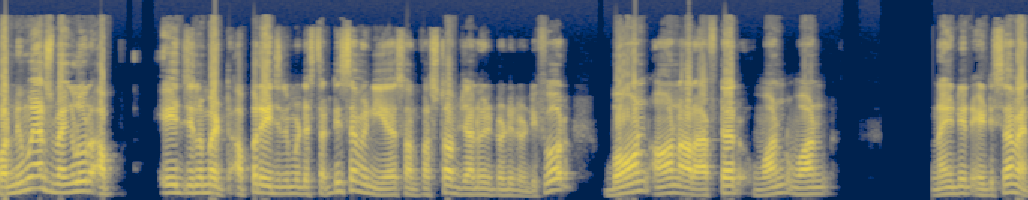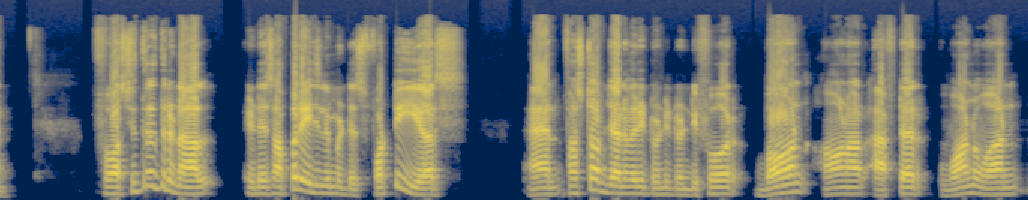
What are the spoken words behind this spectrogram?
For NIMHANS Bangalore, up, age limit, upper age limit is 37 years on 1st of January 2024, born on or after 1 1 1987. For Chitra Tirunal, it is upper age limit is 40 years and 1st of January 2024, born on or after 1 1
